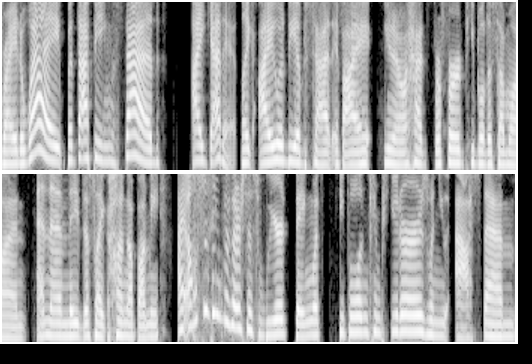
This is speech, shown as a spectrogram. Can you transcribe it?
right away. But that being said, I get it. Like, I would be upset if I, you know, had referred people to someone and then they just like hung up on me. I also think that there's this weird thing with people in computers when you ask them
